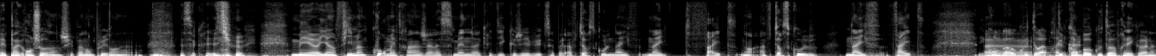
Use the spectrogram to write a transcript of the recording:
et pas grand chose. Je suis pas non plus dans euh, les secrets des dieux. Mais euh, il y a un film, un court métrage à la semaine de la critique que j'ai vu qui s'appelle After School Knife Night Fight. Non, After School Knife Fight. Des combats au Euh, couteau après Des l'école. combats au couteau après l'école,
